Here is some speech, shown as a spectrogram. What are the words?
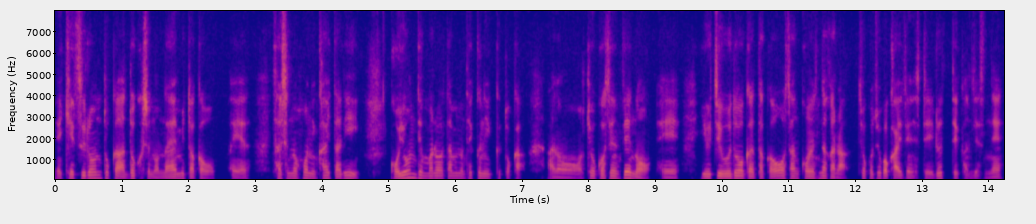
え結論とか読書の悩みとかを、えー最初の方に書いたり、こう読んでもらうためのテクニックとか、あの、京子先生の、えー YouTube 動画とかを参考にしながら、ちょこちょこ改善しているっていう感じですね。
